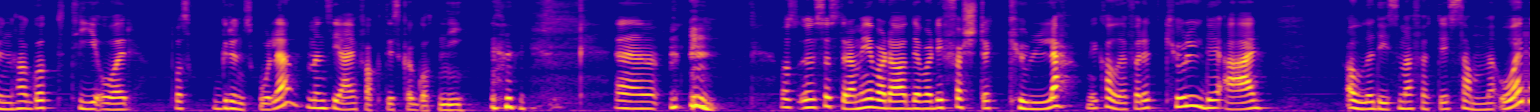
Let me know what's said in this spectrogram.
hun har gått ti år på grunnskole, mens jeg faktisk har gått ni. Eh, og søstera mi var da Det var de første kullet. Vi kaller det for et kull. Det er alle de som er født i samme år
